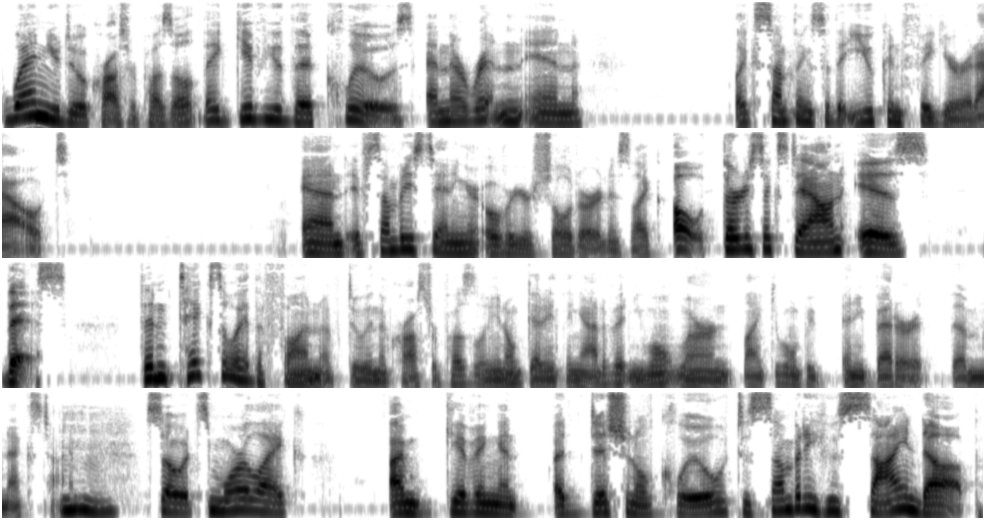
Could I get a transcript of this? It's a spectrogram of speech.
when you do a crossword puzzle, they give you the clues and they're written in like something so that you can figure it out. And if somebody's standing over your shoulder and is like, "Oh, 36 down is this." Then it takes away the fun of doing the crossword puzzle. You don't get anything out of it and you won't learn like you won't be any better at them next time. Mm-hmm. So it's more like I'm giving an additional clue to somebody who signed up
